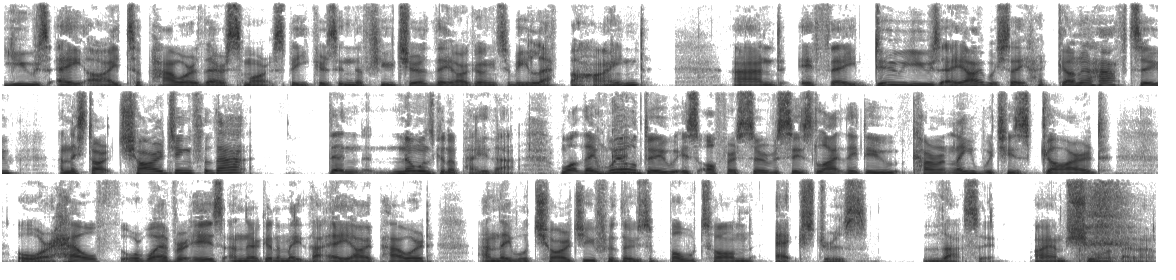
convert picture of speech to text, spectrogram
use AI to power their smart speakers in the future, they are going to be left behind. And if they do use AI, which they're going to have to, and they start charging for that, then no one's going to pay that. What they will do is offer services like they do currently, which is guard or health or whatever it is, and they're going to make that AI powered, and they will charge you for those bolt on extras. That's it. I am sure about that.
